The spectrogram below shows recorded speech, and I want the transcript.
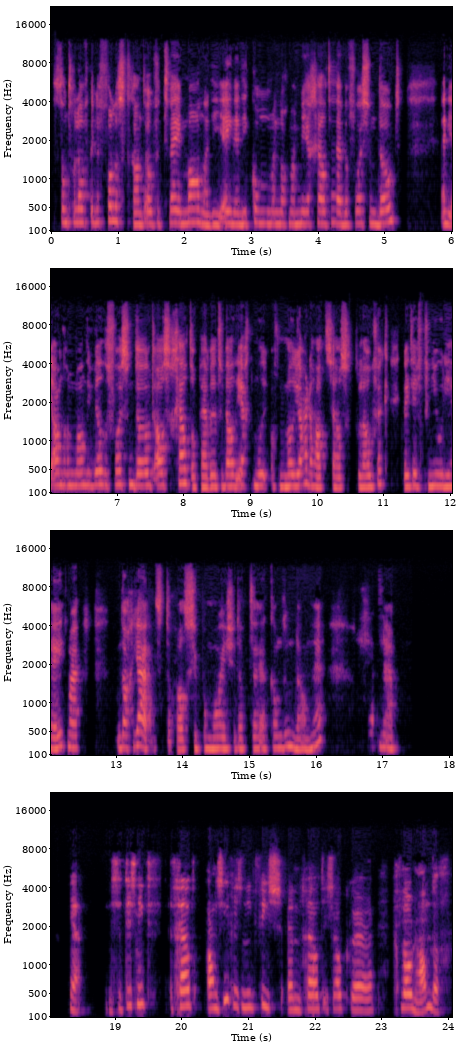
stond geloof ik in de Volkskrant over twee mannen. Die ene die kon nog maar meer geld hebben voor zijn dood. En die andere man die wilde voor zijn dood al zijn geld op hebben. Terwijl hij echt of miljarden had zelfs, geloof ik. Ik weet even niet hoe die heet. Maar dacht, ja, dat is toch wel super mooi als je dat uh, kan doen dan. Hè? Ja. ja. Ja, dus het is niet, het geld aan zich is niet vies. En geld is ook uh, gewoon handig.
